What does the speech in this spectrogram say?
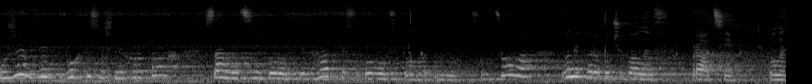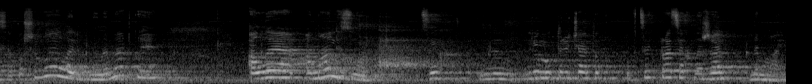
Уже в 2000-х роках саме ці короткі згадки Соколовського і Сумцова вони перекочували в праці Олеся Пошивела, Людмили Меткої. Але аналізу цих рюмок трічаток в цих працях, на жаль, немає.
